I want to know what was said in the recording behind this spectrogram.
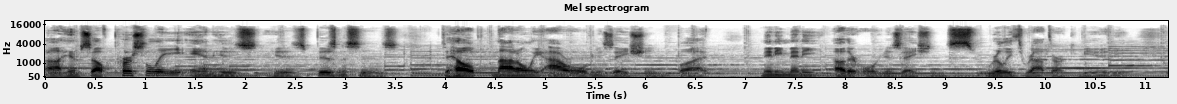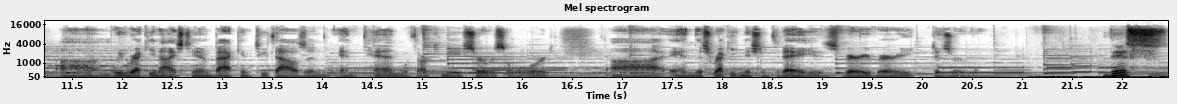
uh, himself personally and his, his businesses to help not only our organization, but many, many other organizations really throughout our community. Um, we recognized him back in 2010 with our Community Service Award, uh, and this recognition today is very, very deserving. This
